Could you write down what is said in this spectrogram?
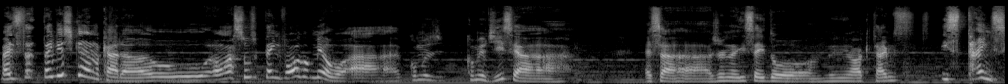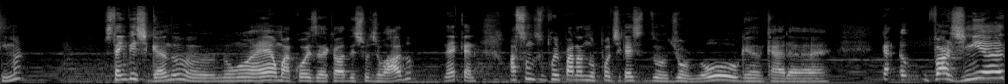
Mas tá, tá investigando, cara. O- é um assunto que tá em voga, meu. A, como, como eu disse, a, essa jornalista aí do New York Times está em cima. Está investigando, não é uma coisa que ela deixou de lado, né, cara? O assunto foi parar no podcast do Joe Rogan, cara. Varginha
